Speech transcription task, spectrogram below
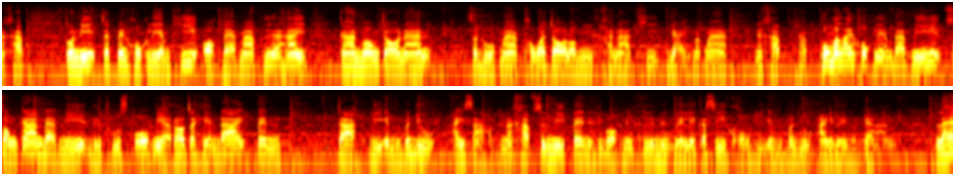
นะครับ ตัวนี้จะเป็นหกเหลี่ยมที่ออกแบบมาเพื่อให้การมองจอนั้นสะดวกมาก เพราะว่าจอเรามีขนาดที่ใหญ่มากๆนะครับพวงมาลัยหกเหลี่ยมแบบนี้ 2 ก้านแบบนี้หรือ two spoke เนี่ยเราจะเห็นได้เป็นจาก BMW i3 นะครับซึ่งนี่เป็นอย่างที่บอกนี่คือหนึ่งใน legacy ของ BMW i เลยเหมือนกัน และ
